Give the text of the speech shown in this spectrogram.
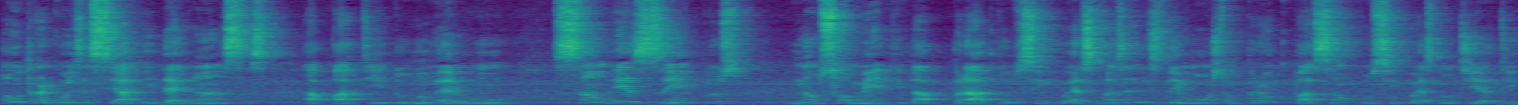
A outra coisa é se as lideranças, a partir do número 1, um, são exemplos não somente da prática do 5S, mas eles demonstram preocupação com o 5S no dia a dia,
